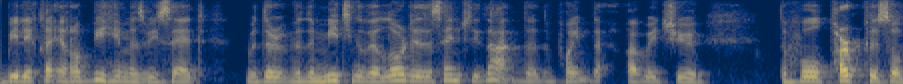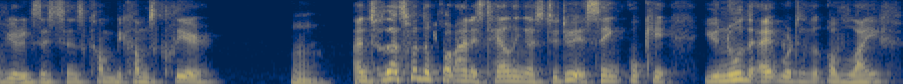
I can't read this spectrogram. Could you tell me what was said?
biliqa'i rabbihim, as we said, with the with the meeting of the Lord is essentially that, that the point that, at which you, the whole purpose of your existence come becomes clear. hmm, And so that's what the Quran is telling us to do. It's saying, okay, you know the outward of, the- of life,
